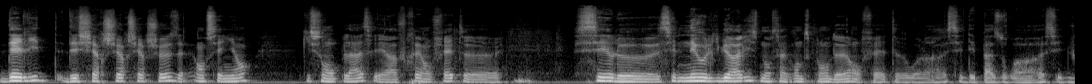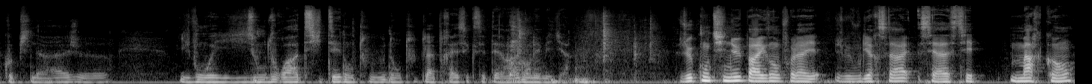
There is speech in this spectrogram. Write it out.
d'élite des chercheurs, chercheuses, enseignants qui sont en place. Et après, en fait, euh, c'est le, le néolibéralisme dans sa grande splendeur, en fait. Euh, voilà, c'est des passe-droits, c'est du copinage. Ils, vont, ils ont droit de citer dans, tout, dans toute la presse, etc., dans les médias. Je continue, par exemple, voilà, je vais vous lire ça, c'est assez marquant.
